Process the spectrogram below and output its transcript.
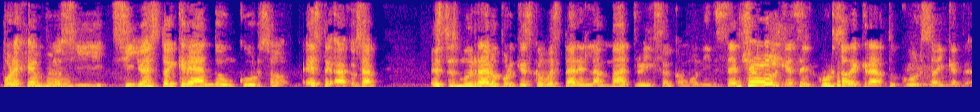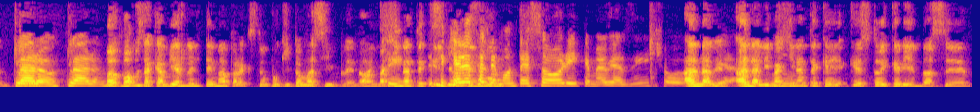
Por ejemplo, si, si yo estoy creando un curso, este, ah, o sea, esto es muy raro porque es como estar en la Matrix o como un Inception, porque es el curso de crear tu curso y que... claro, claro. vamos a cambiarle el tema para que esté un poquito más simple, ¿no? Imagínate que... Si quieres el de Montessori que me habías dicho. Ándale, ándale, imagínate que, que, estoy queriendo hacer...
